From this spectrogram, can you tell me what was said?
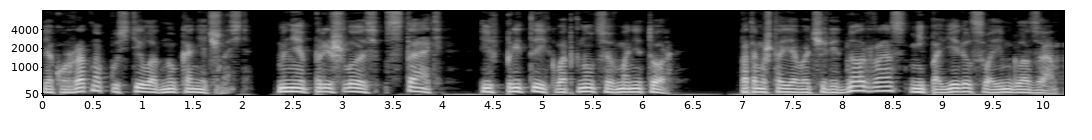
и аккуратно пустил одну конечность. Мне пришлось встать и впритык воткнуться в монитор, потому что я в очередной раз не поверил своим глазам.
